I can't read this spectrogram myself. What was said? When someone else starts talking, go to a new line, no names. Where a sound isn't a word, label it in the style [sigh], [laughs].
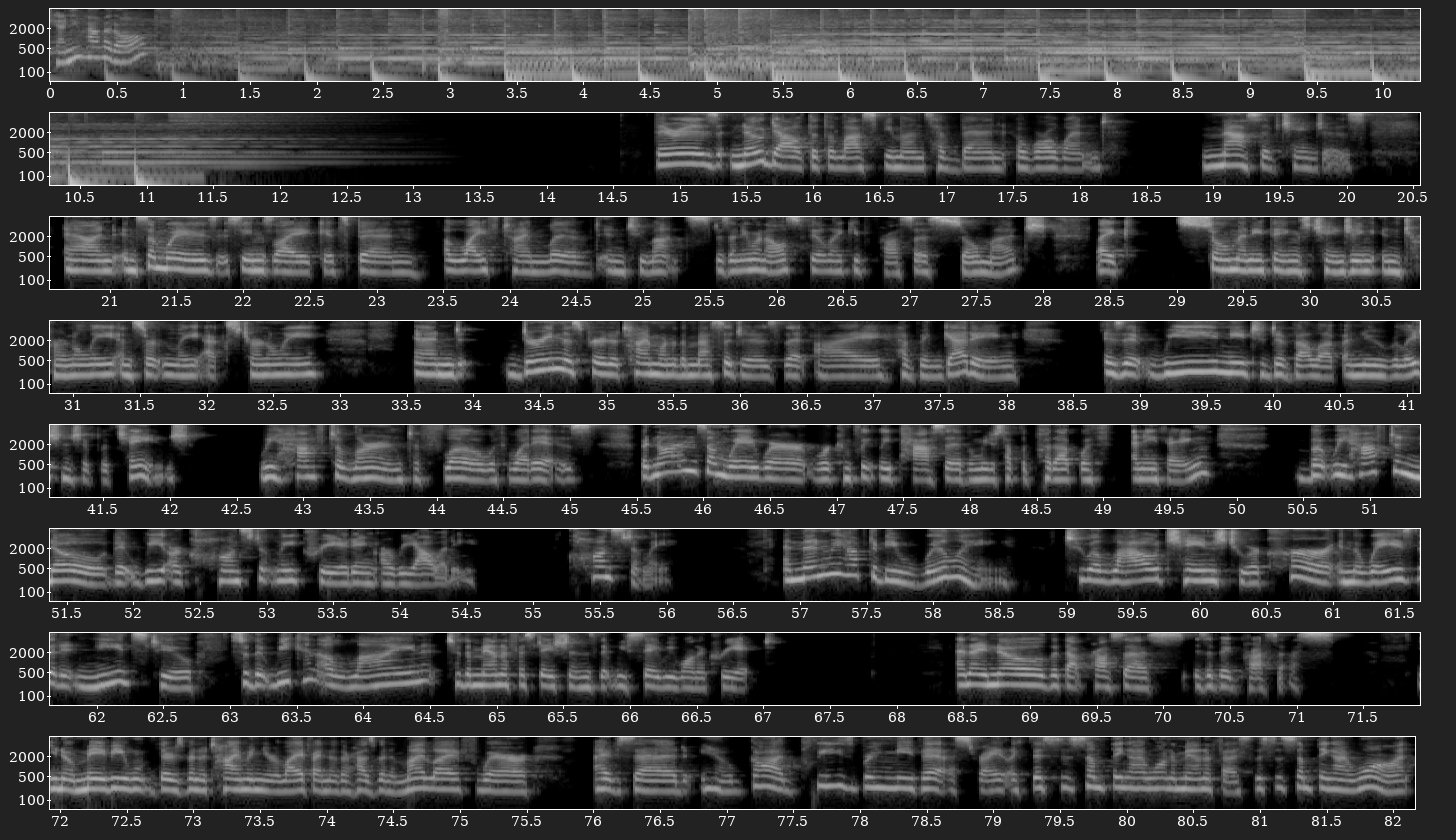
Can You Have It All? There is no doubt that the last few months have been a whirlwind, massive changes. And in some ways, it seems like it's been a lifetime lived in two months. Does anyone else feel like you've processed so much? Like so many things changing internally and certainly externally. And during this period of time, one of the messages that I have been getting is that we need to develop a new relationship with change. We have to learn to flow with what is, but not in some way where we're completely passive and we just have to put up with anything, but we have to know that we are constantly creating our reality, constantly. And then we have to be willing to allow change to occur in the ways that it needs to so that we can align to the manifestations that we say we want to create. And I know that that process is a big process. You know, maybe there's been a time in your life, I know there has been in my life, where I've said, you know, God, please bring me this, right? Like, this is something I want to manifest. This is something I want.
